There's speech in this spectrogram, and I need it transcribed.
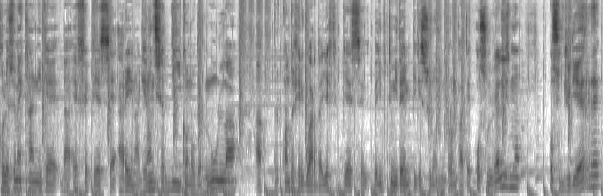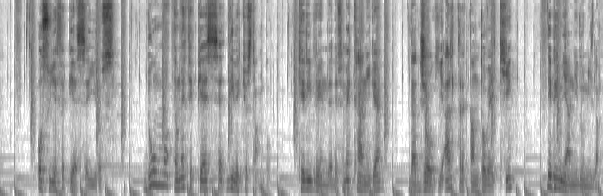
con le sue meccaniche da FPS arena che non si addicono per nulla a, per quanto ci riguarda gli FPS degli ultimi tempi che sono improntate o sul realismo o sul GDR o sugli FPS Heroes. Doom è un FPS di vecchio stampo che riprende le sue meccaniche da giochi altrettanto vecchi dei primi anni 2000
